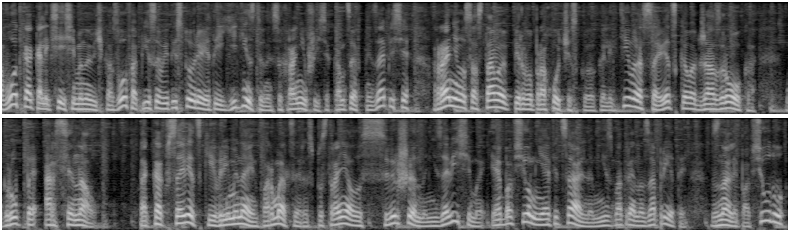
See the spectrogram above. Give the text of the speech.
А вот как Алексей Семенович Козлов описывает историю этой единственной сохранившейся концертной записи раннего состава первопроходческого коллектива советского джаз-рока группы «Арсенал». Так как в советские времена информация распространялась совершенно независимо и обо всем неофициальном, несмотря на запреты, знали повсюду,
